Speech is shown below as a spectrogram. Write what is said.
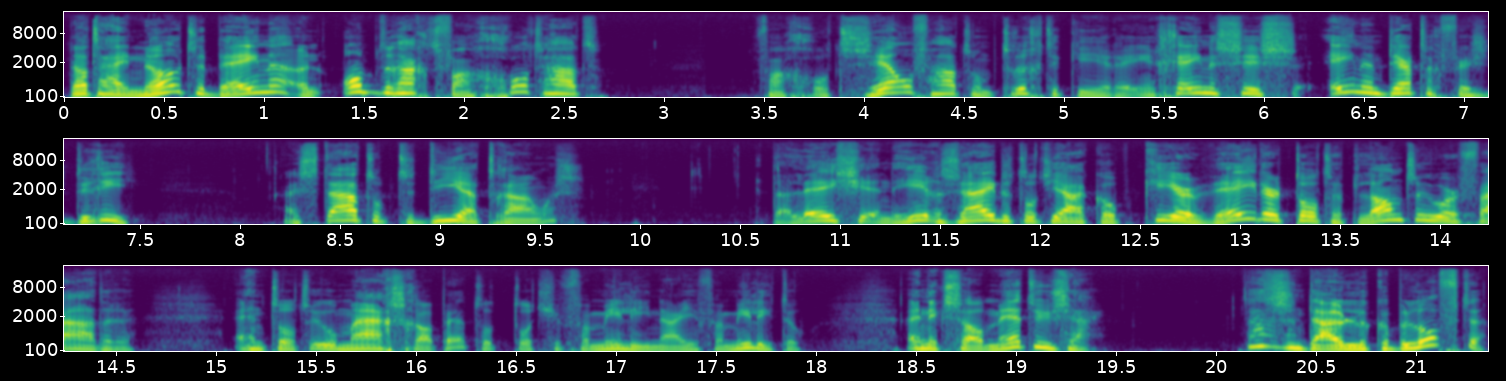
dat hij notabene een opdracht van God had, van God zelf had om terug te keren. In Genesis 31 vers 3. Hij staat op de dia trouwens. Daar lees je, en de Heer zeide tot Jacob, keer weder tot het land uw vaderen en tot uw maagschap, hè, tot, tot je familie, naar je familie toe. En ik zal met u zijn. Dat is een duidelijke belofte.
